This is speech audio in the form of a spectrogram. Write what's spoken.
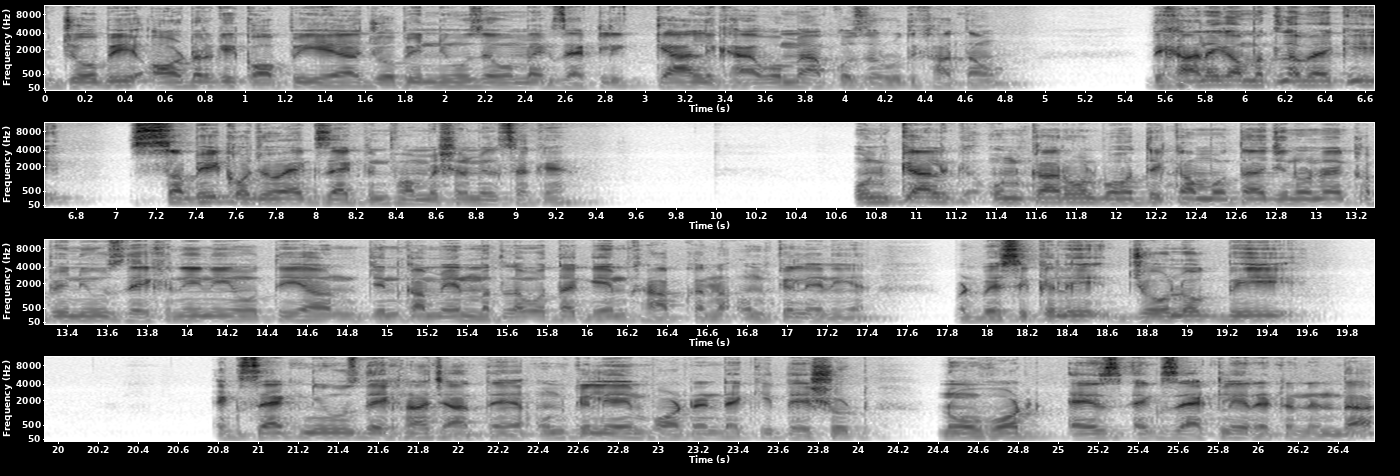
जो भी ऑर्डर की कॉपी है, जो भी न्यूज़ है, वो मैं एग्जैक्टली exactly क्या लिखा है, वो मैं आपको ज़रूर दिखाता हूँ। दिखाने का मतलब है कि सभी को जो है एग्जैक्ट इन्फॉर्मेशन मिल सके। उनका उनका रोल बहुत ही कम होता है, जिन्होंने कभी न्यूज़ देखनी नहीं होती या जिनका मेन मतलब होता है गेम ख़राब करना, उनके लिए नहीं है। बट बेसिकली जो लोग भी एग्जैक्ट न्यूज़ देखना चाहते हैं, उनके लिए इंपॉर्टेंट है कि they should know what is exactly return in the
